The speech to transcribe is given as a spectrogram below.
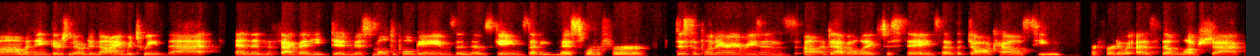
um, I think there's no denying between that and then the fact that he did miss multiple games, and those games that he missed were for disciplinary reasons, uh, Dabo liked to stay instead of the doghouse. He would refer to it as the love shack.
